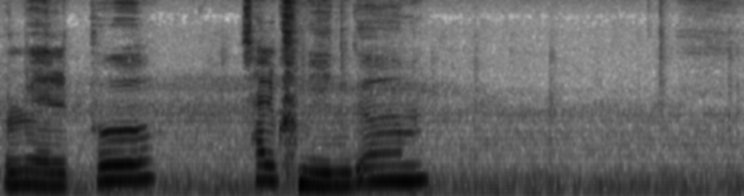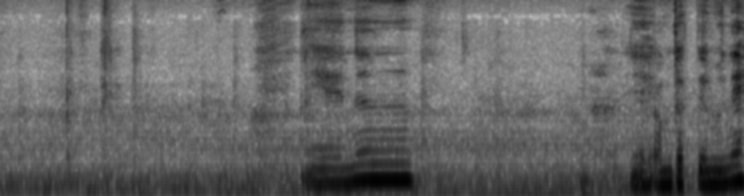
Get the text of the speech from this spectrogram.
블루엘프 살구미 임금 얘는 예, 염자 때문에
